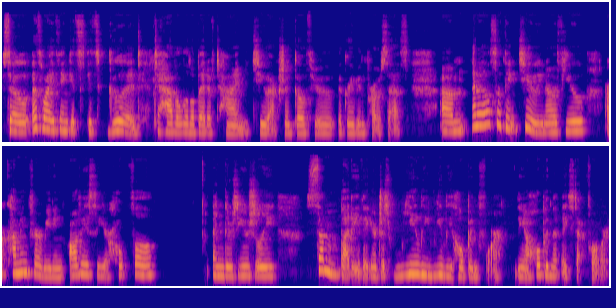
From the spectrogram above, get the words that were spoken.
So that's why I think it's it's good to have a little bit of time to actually go through the grieving process. Um, and I also think too, you know, if you are coming for a reading, obviously you're hopeful, and there's usually somebody that you're just really, really hoping for, you know, hoping that they step forward.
